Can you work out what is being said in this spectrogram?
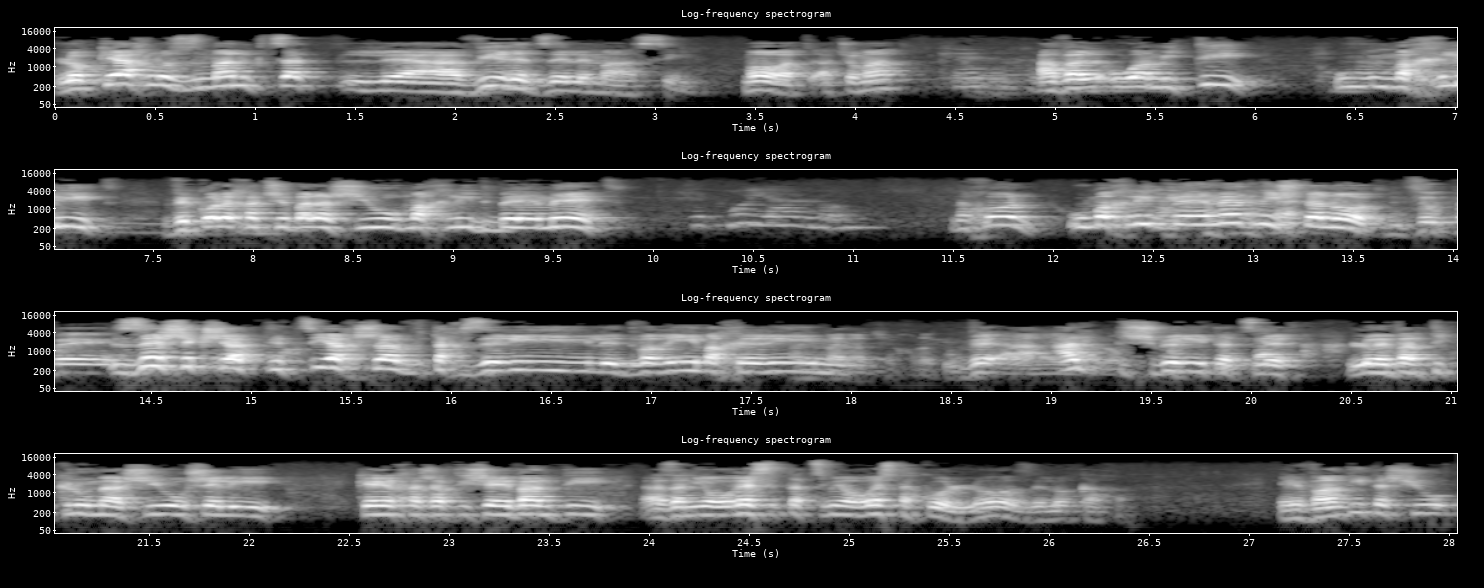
לוקח לו זמן קצת להעביר את זה למעשים. מור, את, את שומעת? כן. אבל הוא אמיתי, הוא מחליט, וכל אחד שבא לשיעור מחליט באמת. זה כמו יהלום. נכון, הוא מחליט באמת להשתנות. זה שכשאת תצאי עכשיו תחזרי לדברים אחרים, ואל תשברי את עצמך, לא הבנתי כלום מהשיעור שלי, כן, חשבתי שהבנתי, אז אני הורס את עצמי, הורס את הכל. לא, זה לא ככה. הבנתי את השיעור,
